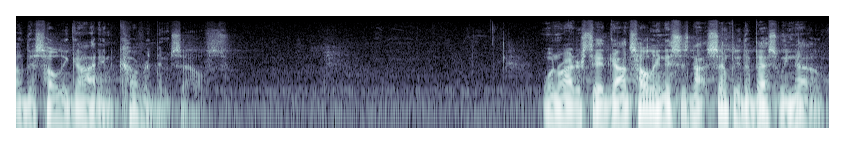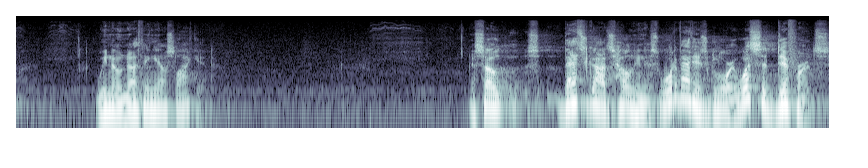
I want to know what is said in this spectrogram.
of this holy God and covered themselves. One writer said, God's holiness is not simply the best we know, we know nothing else like it. And so that's God's holiness. What about His glory? What's the difference?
